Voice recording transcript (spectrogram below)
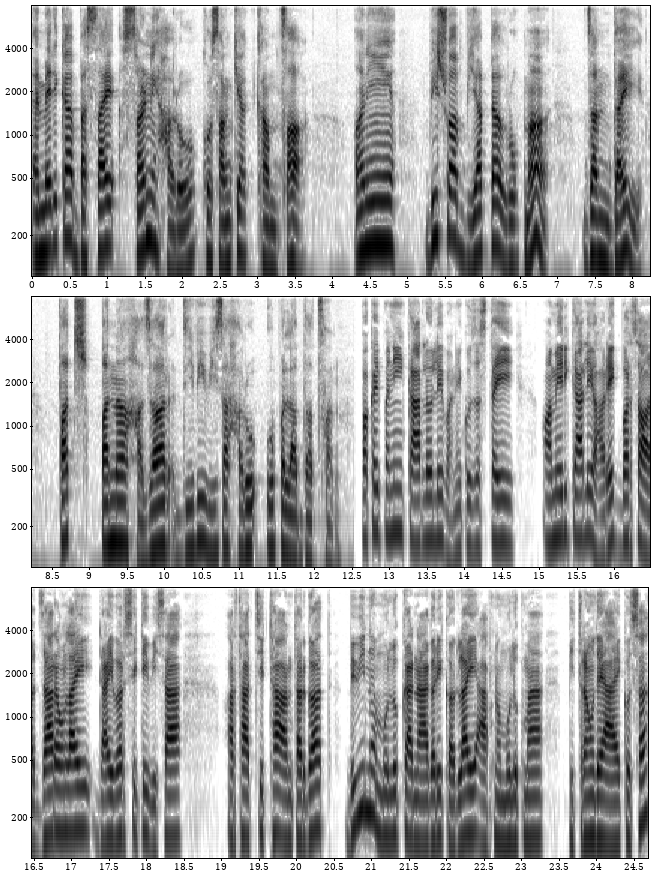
अमेरिका बसाइ सर्नेहरूको सङ्ख्या कम छ अनि विश्वव्यापी रूपमा झन्डै पचपन्न हजार दिवी भिसाहरू उपलब्ध छन्। पक्कै पनि कार्लोले भनेको जस्तै अमेरिकाले हरेक वर्ष हजारौँलाई डाइभर्सिटी भिसा अर्थात् चिट्ठा अन्तर्गत विभिन्न मुलुकका नागरिकहरूलाई आफ्नो मुलुकमा भित्राउँदै आएको छ।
